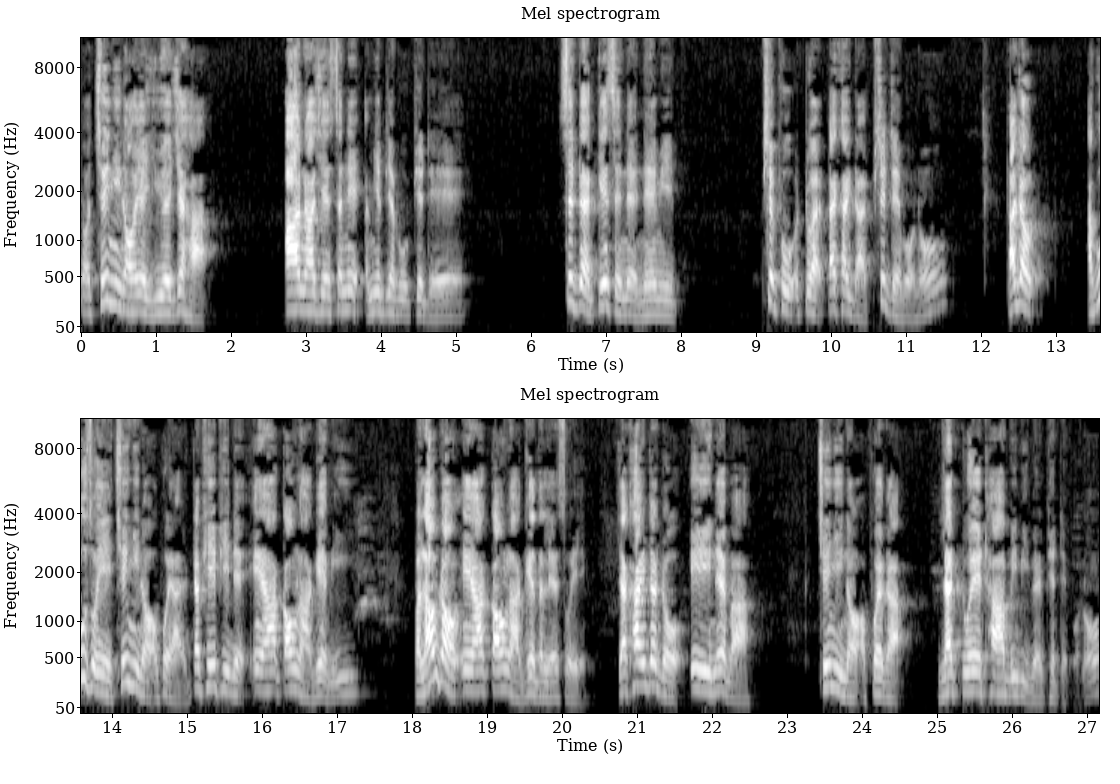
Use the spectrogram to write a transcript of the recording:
တော့ချင်းညီတော်ရဲ့ရည်ရွယ်ချက်ဟာအာနာရှင်စနစ်အမြင့်ပြတ်ဖို့ဖြစ်တယ်စစ်တပ်ကင်းစင်တဲ့နယ်မြေ ဖြစ်ဖို့အတွက်တိုက်ခိုက်တာဖြစ်တယ်ပေါ့နော်ဒါကြောင့်အခုဆိုရင်ချင်းညီတော်အဖွဲ့ဟာတဖြည်းဖြည်းနဲ့အင်အားကောင်းလာခဲ့ပြီဘလောက်တောင်အင်အားကောင်းလာခဲ့တယ်လဲဆိုရင်ရခိုင်တပ်တော် A နဲ့ပါချင်းညီတော်အဖွဲ့ကလက်တွဲထားပြီးပြီပဲဖြစ်တယ်ပေါ့နော်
